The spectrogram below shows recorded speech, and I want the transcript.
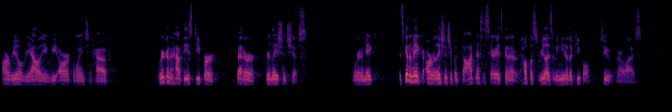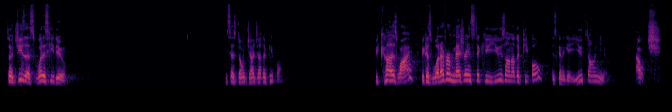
our real reality, we are going to have, we're going to have these deeper, better relationships we're going to make it's going to make our relationship with God necessary. It's going to help us to realize that we need other people too in our lives. So, Jesus, what does he do? He says, Don't judge other people. Because why? Because whatever measuring stick you use on other people is going to get used on you. Ouch.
